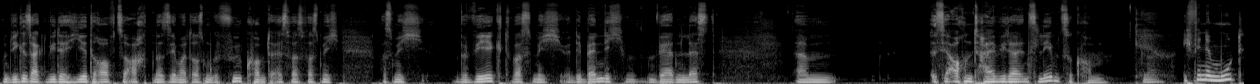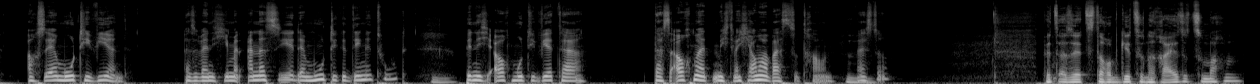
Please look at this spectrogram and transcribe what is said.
Und wie gesagt, wieder hier drauf zu achten, dass jemand aus dem Gefühl kommt, da ist was, was mich, was mich bewegt, was mich lebendig werden lässt, ähm, ist ja auch ein Teil, wieder ins Leben zu kommen. Ne? Ich finde Mut auch sehr motivierend. Also wenn ich jemand anders sehe, der mutige Dinge tut, Mhm. bin ich auch motivierter, das auch mal, mich, mich auch mal was zu trauen, Mhm. weißt du? Wenn es also jetzt darum geht, so eine Reise zu machen,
